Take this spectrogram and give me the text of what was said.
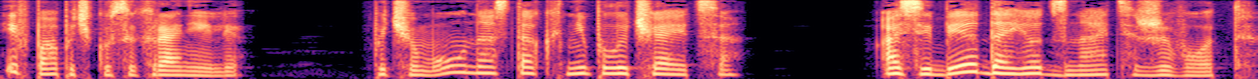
и в папочку сохранили. Почему у нас так не получается? О себе дает знать живот.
